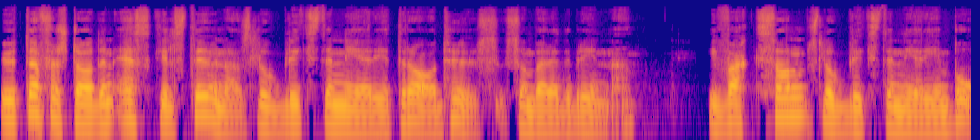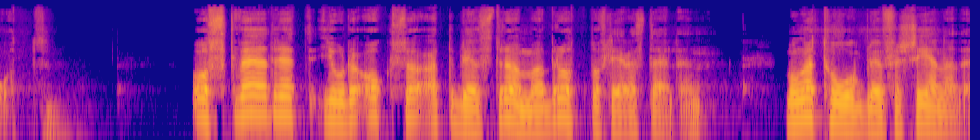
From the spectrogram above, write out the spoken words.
Utanför staden Eskilstuna slog blixten ner i ett radhus som började brinna. I Vaxholm slog blixten ner i en båt. Åskvädret gjorde också att det blev strömavbrott på flera ställen. Många tåg blev försenade.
